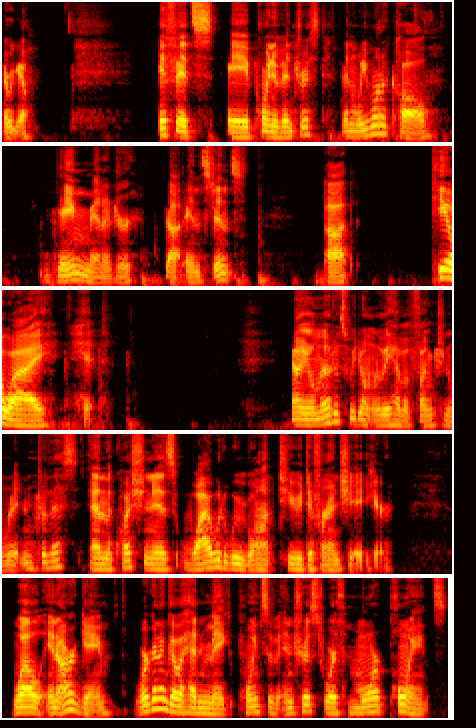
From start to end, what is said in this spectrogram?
There we go. If it's a point of interest, then we want to call game manager dot instance dot POI hit. Now you'll notice we don't really have a function written for this, and the question is, why would we want to differentiate here? Well, in our game, we're going to go ahead and make points of interest worth more points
